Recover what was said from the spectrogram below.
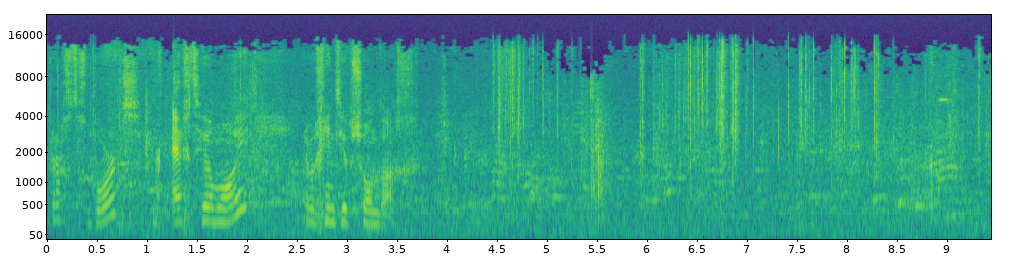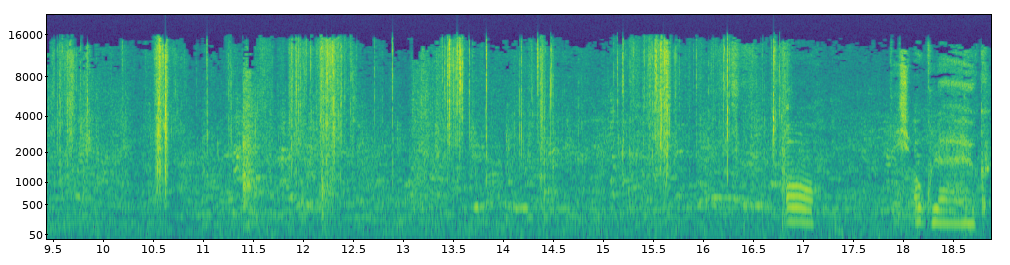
prachtig bord. Maar echt heel mooi. En dan begint hij op zondag. Oh, dit is ook leuk.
